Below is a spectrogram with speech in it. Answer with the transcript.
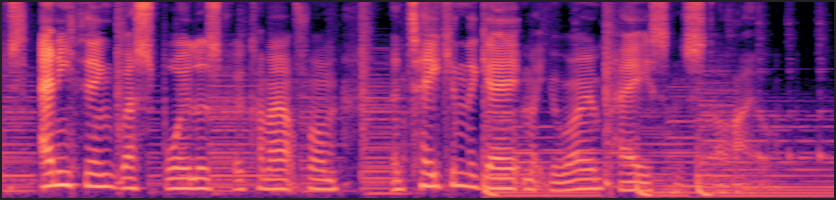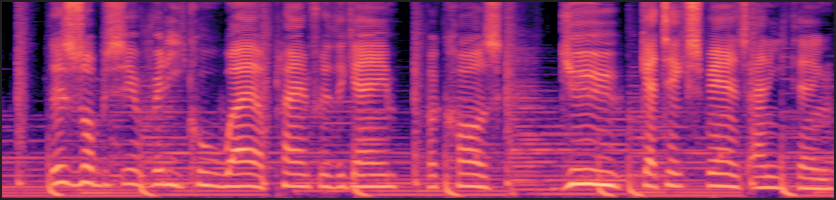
just anything where spoilers could come out from, and taking the game at your own pace and style. This is obviously a really cool way of playing through the game because you get to experience anything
